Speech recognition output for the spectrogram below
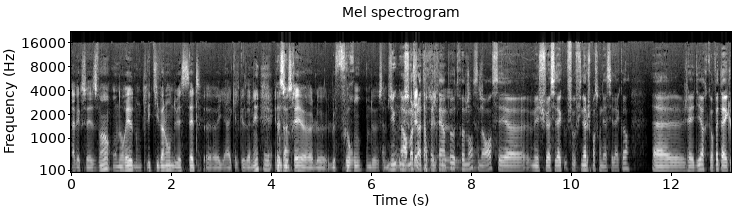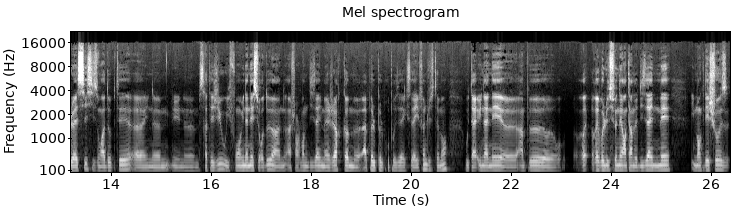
avec ce S20, on aurait donc l'équivalent du S7 euh, il y a quelques années. Et- Et donc, ça. ce serait euh, le, le fleuron de Samsung. Du- Alors moi, je l'interpréterais un peu autrement. C'est marrant, c'est, euh, mais je suis assez d'accord. Au final, je pense qu'on est assez d'accord. Euh, J'allais dire qu'en fait, avec le S6, ils ont adopté euh, une, une stratégie où ils font une année sur deux un, un changement de design majeur, comme euh, Apple peut le proposer avec ses iPhones justement, où tu as une année euh, un peu ré- révolutionnaire en termes de design, mais il manque des choses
